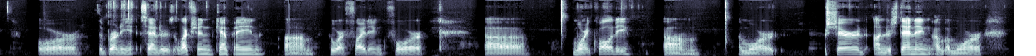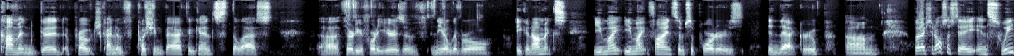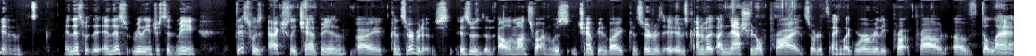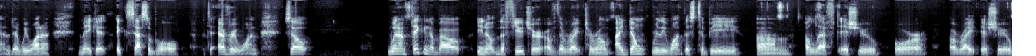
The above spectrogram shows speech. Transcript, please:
or the Bernie Sanders election campaign, um, who are fighting for uh, more equality, um, a more shared understanding, of a more common good approach, kind of pushing back against the last uh, 30 or 40 years of neoliberal economics. You might you might find some supporters in that group, um, but I should also say in Sweden, and this and this really interested me. This was actually championed by conservatives. This was Allemansrätten was championed by conservatives. It, it was kind of a, a, national pride sort of thing. Like we're really pr- proud of the land, and we want to make it accessible to everyone. So when I'm thinking about you know the future of the right to roam, I don't really want this to be um, a left issue or a right issue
